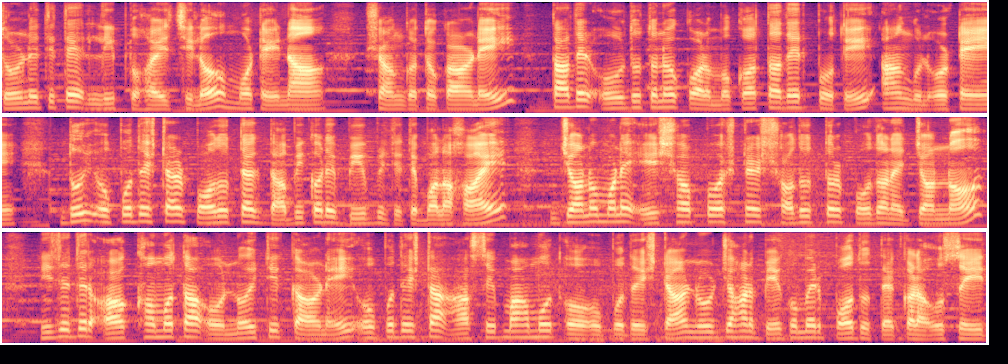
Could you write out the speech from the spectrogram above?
দুর্নীতিতে লিপ্ত হয়েছিল? মোটেই না। সঙ্গত কারণেই তাদের ঊর্ধ্বতন কর্মকর্তাদের প্রতি আঙ্গুল ওঠে। দুই উপদেষ্টার পদত্যাগ দাবি করে বিবৃতিতে বলা হয়, জনমনে এসব প্রশ্নের সদুত্তর প্রদানের জন্য নিজেদের অক্ষমতা ও নৈতিক কারণেই উপদেষ্টা আসিফ মাহমুদ ও উপদেষ্টা নূরজাহান বেগমের পদত্যাগ করা উচিত।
